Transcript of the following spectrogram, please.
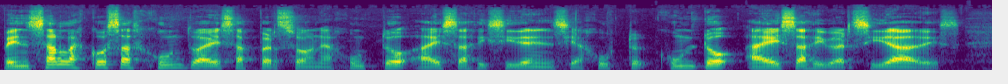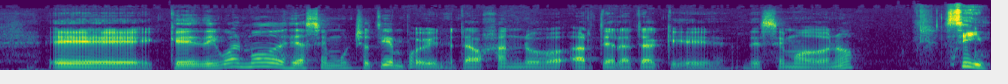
pensar las cosas junto a esas personas, junto a esas disidencias, junto a esas diversidades? Eh, que de igual modo desde hace mucho tiempo viene trabajando arte al ataque de ese modo, ¿no? Sí,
